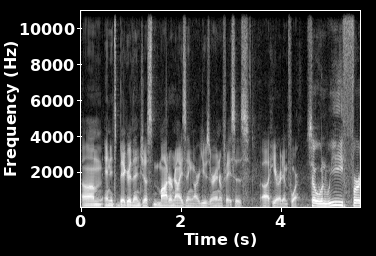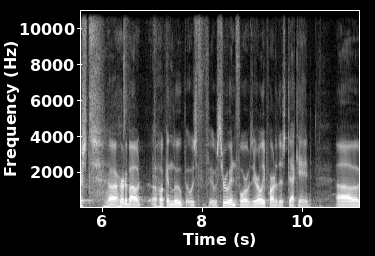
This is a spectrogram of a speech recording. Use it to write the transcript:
Um, and it's bigger than just modernizing our user interfaces uh, here at Infor. So when we first uh, heard about uh, Hook and Loop, it was, it was through Infor, it was the early part of this decade. Uh,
